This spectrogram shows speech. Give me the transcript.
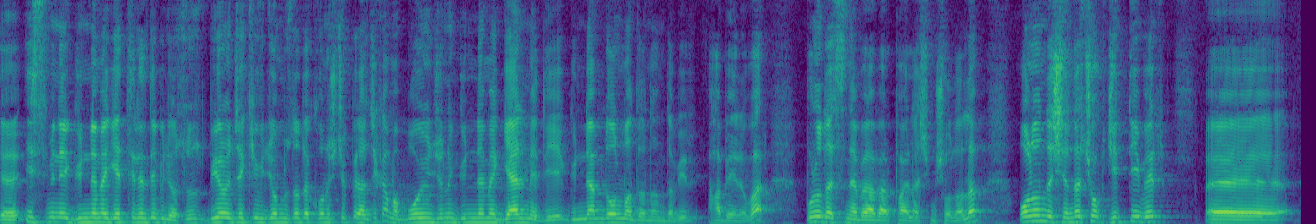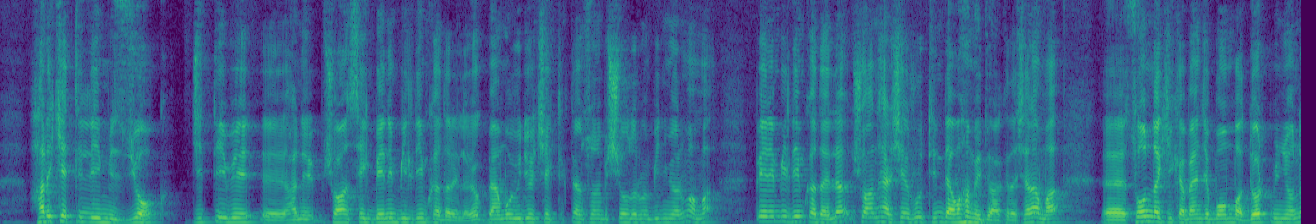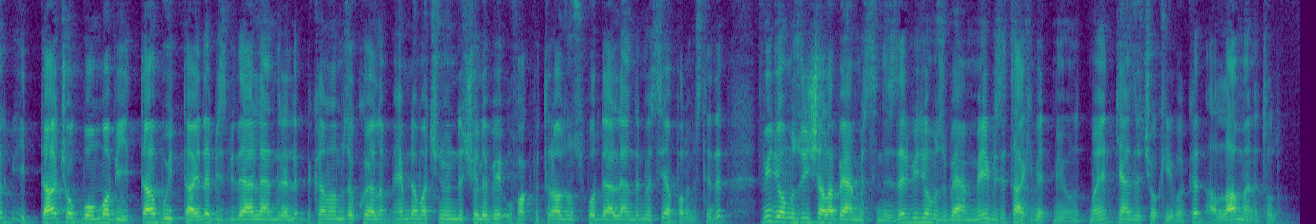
e, ismini gündeme getirildi biliyorsunuz. Bir önceki videomuzda da konuştuk birazcık ama bu oyuncunun gündeme gelmediği, gündemde olmadığının da bir haberi var. Bunu da sizinle beraber paylaşmış olalım. Onun dışında çok ciddi bir e, hareketliliğimiz yok. Ciddi bir e, hani şu an benim bildiğim kadarıyla yok. Ben bu videoyu çektikten sonra bir şey olur mu bilmiyorum ama Benim bildiğim kadarıyla şu an her şey rutin devam ediyor arkadaşlar ama e, son dakika bence bomba 4 milyonluk iddia çok bomba bir iddia. Bu iddiayı da biz bir değerlendirelim. Bir kanalımıza koyalım. Hem de maçın önünde şöyle bir ufak bir Trabzonspor değerlendirmesi yapalım istedim. Videomuzu inşallah beğenmişsinizdir. Videomuzu beğenmeyi, bizi takip etmeyi unutmayın. Kendinize çok iyi bakın. Allah'a emanet olun.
